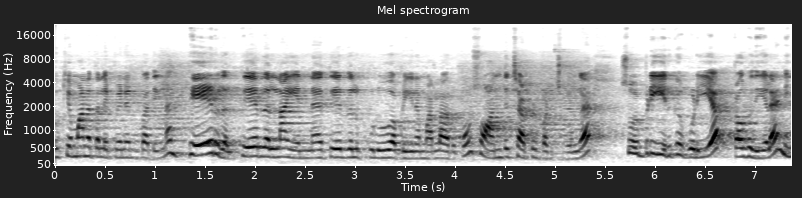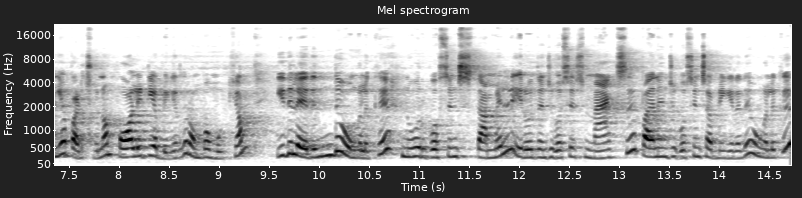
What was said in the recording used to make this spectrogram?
முக்கியமான தலைப்பு என்னென்னு பார்த்தீங்கன்னா தேர்தல். தேர்தல்னால் என்ன? தேர்தல் குழு அப்படிங்கிற மாதிரிலாம் இருக்கும். ஸோ அந்த சாப்டர் படிச்சுக்கோங்க. ஸோ இப்படி இருக்கக்கூடிய பகுதிகளை நீங்கள் படிச்சுக்கணும். பாலிட்டி அப்படிங்கிறது ரொம்ப முக்கியம். இதிலிருந்து உங்களுக்கு நூறு கொஸ்டின்ஸ் தமிழ் இருபத்தஞ்சு கொஸ்டின்ஸ் மேக்ஸு பதினஞ்சு கொஸ்டின்ஸ் அப்படிங்கிறது உங்களுக்கு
